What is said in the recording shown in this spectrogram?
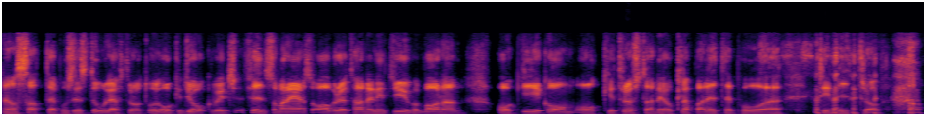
När han satt där på sin stol efteråt. Och, och Djokovic, fint som han är, så avbröt han en intervju på banan och gick om och tröstade och klappade lite på eh, Dimitrov. Ja.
